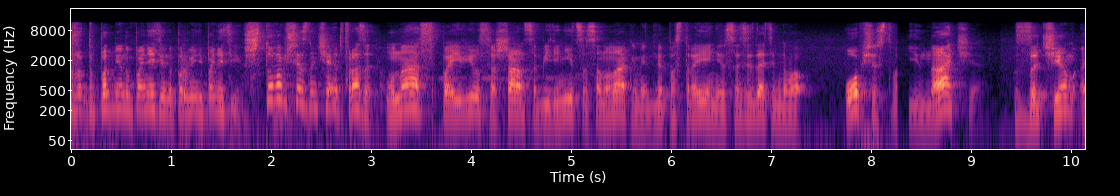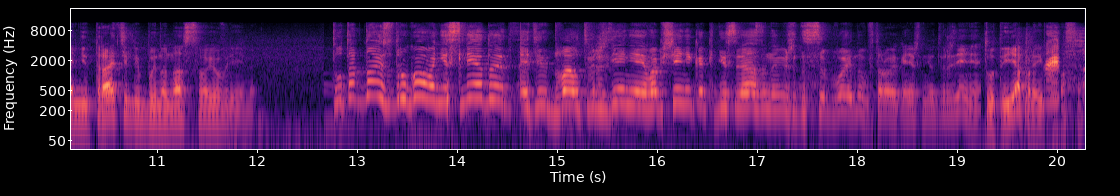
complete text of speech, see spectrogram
подмену понятий на подмене понятий. Что вообще означает фраза «У нас появился шанс объединиться с анунаками для построения созидательного общества, иначе зачем они тратили бы на нас свое время?» Тут одно из другого не следует. Эти два утверждения вообще никак не связаны между собой. Ну, второе, конечно, не утверждение. Тут и я проебался.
